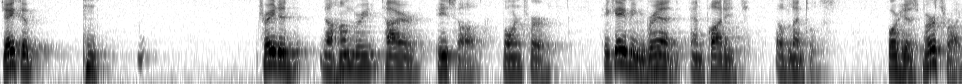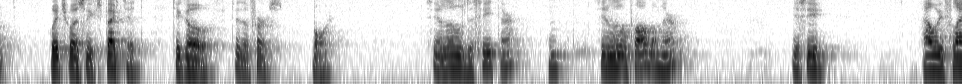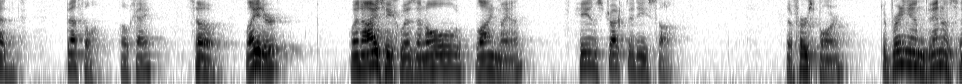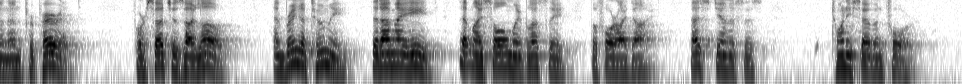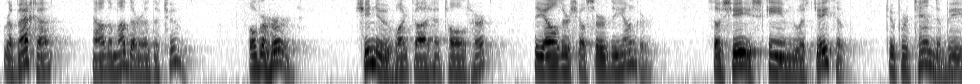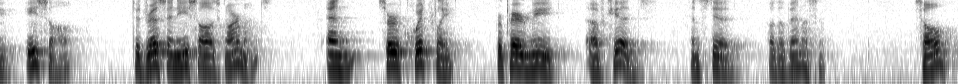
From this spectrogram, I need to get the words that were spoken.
Jacob traded the hungry, tired Esau, born first. He gave him bread and pottage of lentils for his birthright, which was expected to go to the firstborn. See a little deceit there? Hmm? See a little problem there? You see how we fled Bethel, okay? So later, when Isaac was an old blind man, he instructed Esau, the firstborn, to bring in venison and prepare it for such as I love, and bring it to me that I may eat, that my soul may bless thee before I die. That's Genesis 27 4. Rebecca, now the mother of the two, overheard. She knew what God had told her the elder shall serve the younger. So she schemed with Jacob to pretend to be Esau, to dress in Esau's garments, and serve quickly prepared meat of kids instead of the venison. So,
